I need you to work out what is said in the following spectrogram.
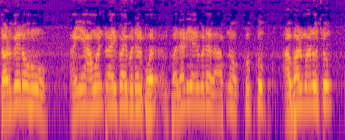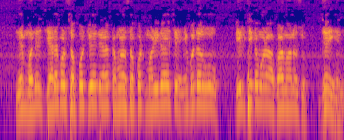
સર્વેનો હું અહીંયા આમંત્રણ આપ્યા બદલ પધારી આવી બદલ આપનો ખૂબ ખૂબ આભાર માનું છું. ને મને જ્યારે પણ સપોર્ટ જોઈએ ત્યારે તમારો સપોર્ટ મળી રહ્યો છે એ બદલ હું દિલથી તમારો આભાર માનું છું. જય હિન્દ.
